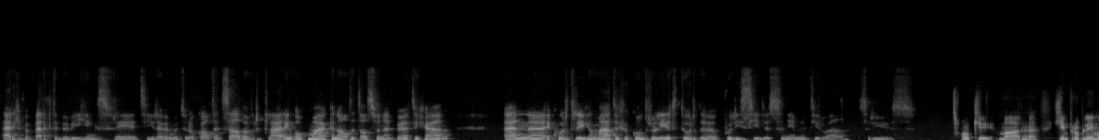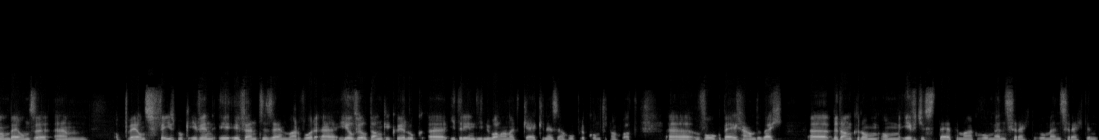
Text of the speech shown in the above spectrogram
erg beperkte bewegingsvrijheid hier. Hè. We moeten ook altijd zelf een verklaring opmaken, altijd als we naar buiten gaan. En ik word regelmatig gecontroleerd door de politie, dus ze nemen het hier wel serieus. Oké, okay, maar geen probleem om bij onze um, op bij ons Facebook-event te zijn, waarvoor uh, heel veel dank. Ik wil ook uh, iedereen die nu al aan het kijken is, en hopelijk komt er nog wat uh, volk bij gaandeweg, bedanken om, om eventjes tijd te maken voor mensenrechten, voor mensenrechten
